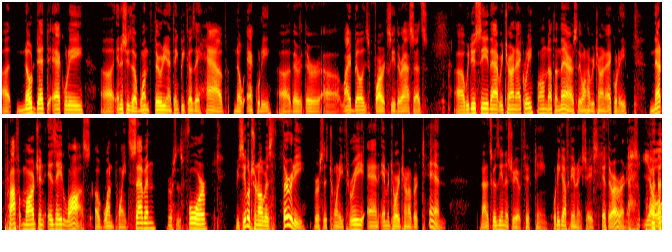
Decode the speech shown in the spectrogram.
Uh, no debt to equity. Uh, industry's at 130, and I think because they have no equity, uh, their their uh, liabilities far exceed their assets. Uh, we do see that return on equity. Well, nothing there, so they won't have return on equity. Net profit margin is a loss of 1.7 versus 4. Receivable turnover is 30 versus 23, and inventory turnover 10. Not as good as the industry at 15. What do you got for the earnings, Chase? If there are earnings. Yeah, well,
